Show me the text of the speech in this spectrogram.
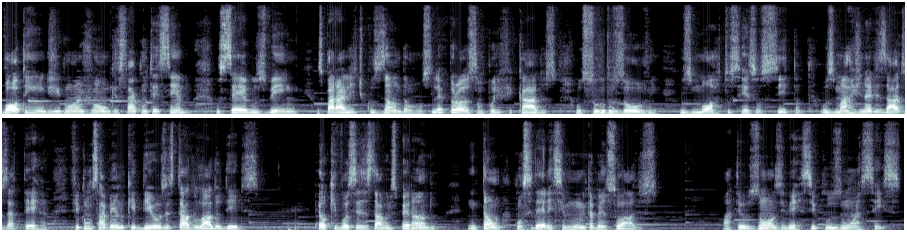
Voltem e digam a João o que está acontecendo. Os cegos veem, os paralíticos andam, os leprosos são purificados, os surdos ouvem, os mortos ressuscitam, os marginalizados da terra ficam sabendo que Deus está do lado deles. É o que vocês estavam esperando? Então considerem-se muito abençoados. Mateus 11, versículos 1 a 6.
